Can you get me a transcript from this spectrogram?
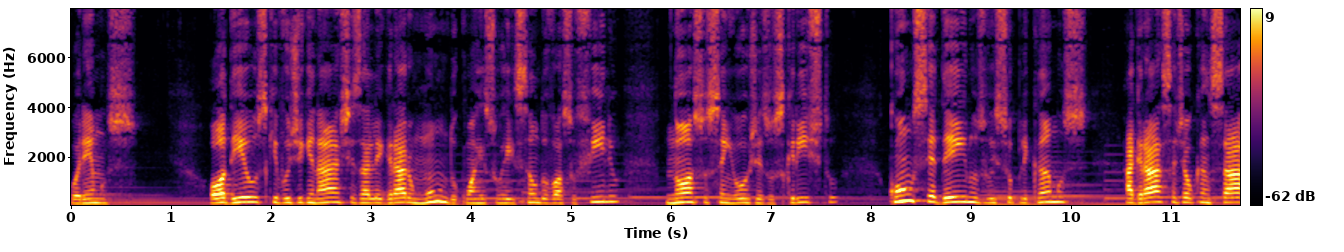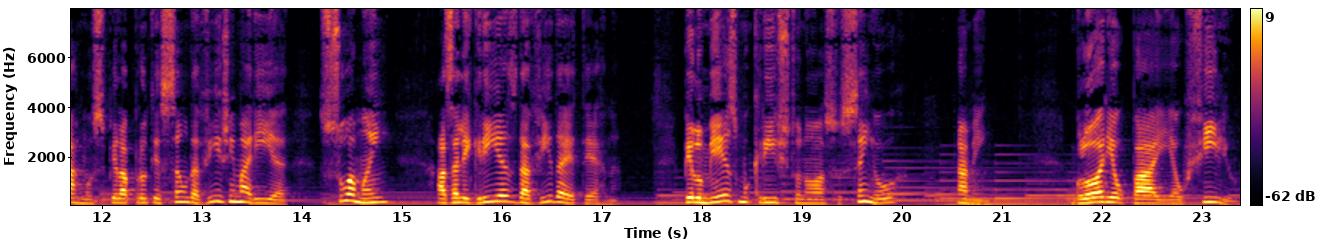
Oremos. Ó Deus, que vos dignastes a alegrar o mundo com a ressurreição do vosso Filho, nosso Senhor Jesus Cristo, concedei-nos, vos suplicamos, a graça de alcançarmos, pela proteção da Virgem Maria, sua mãe, as alegrias da vida eterna. Pelo mesmo Cristo nosso Senhor. Amém. Glória ao Pai, ao Filho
